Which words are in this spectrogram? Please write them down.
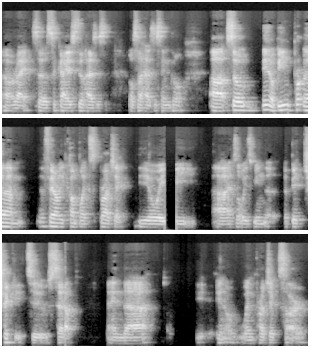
All right. So Sakai still has this, also has the same goal. Uh, so you know, being pro- um, a fairly complex project, the OAE uh, has always been a, a, bit tricky to set up, and uh, you know, when projects are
